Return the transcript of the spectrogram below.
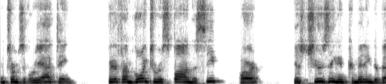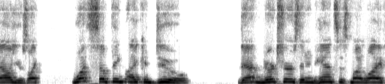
in terms of reacting. But if I'm going to respond, the C part is choosing and committing to values like what's something I can do that nurtures and enhances my life.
